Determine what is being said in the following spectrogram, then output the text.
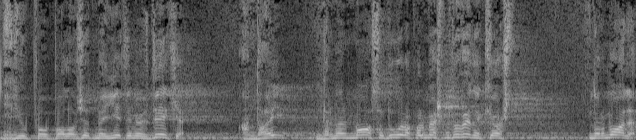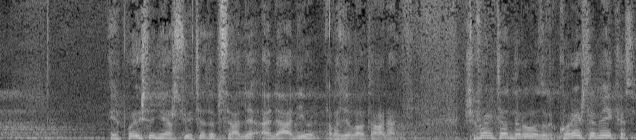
Njeriu po ballafaqet me jetë e me vdekje. Andaj ndërmerr masa të duhura për me shpëtu veten, kjo është normale. Mirëpo ishte një arsye tjetër pse e la Aliun radhiyallahu ta'ala anhu. Shikoni të nderuar, kurejshët e Mekës,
